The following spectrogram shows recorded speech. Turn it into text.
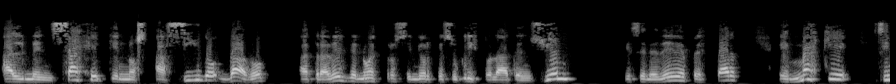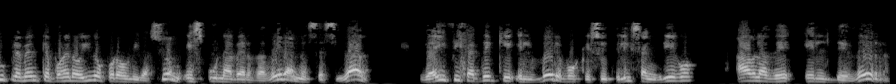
al mensaje que nos ha sido dado a través de nuestro Señor Jesucristo. La atención que se le debe prestar es más que simplemente poner oído por obligación, es una verdadera necesidad. De ahí fíjate que el verbo que se utiliza en griego habla de el deber.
